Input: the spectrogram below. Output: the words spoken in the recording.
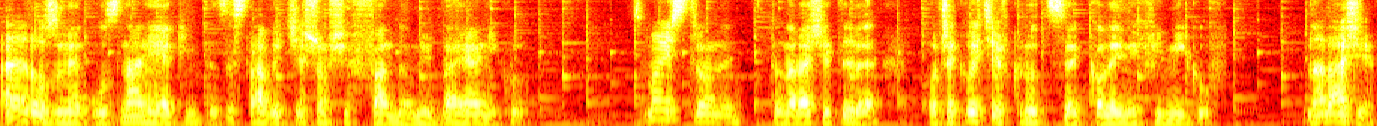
ale rozumiem uznanie, jakim te zestawy cieszą się w fandomie Bionicle. Z mojej strony to na razie tyle. Oczekujcie wkrótce kolejnych filmików. Na razie.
